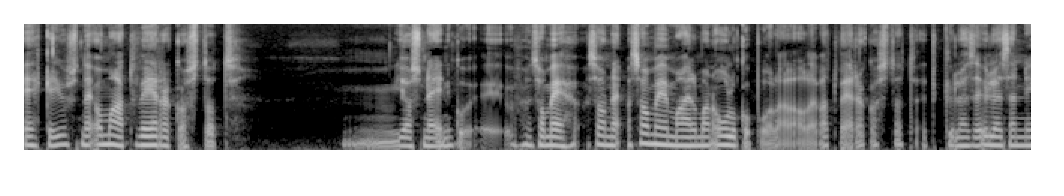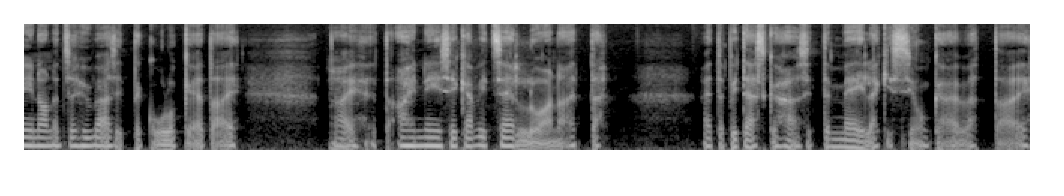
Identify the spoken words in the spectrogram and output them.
Ehkä just ne omat verkostot, mm, jos ne ei niin kuin, some, some, somemaailman ulkopuolella olevat verkostot. Että kyllä se yleensä niin on, että se hyvä sitten kulkee tai, tai että ai niin, se kävit sen luona, että, että pitäisiköhän sitten meilläkin sinun käydä tai,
